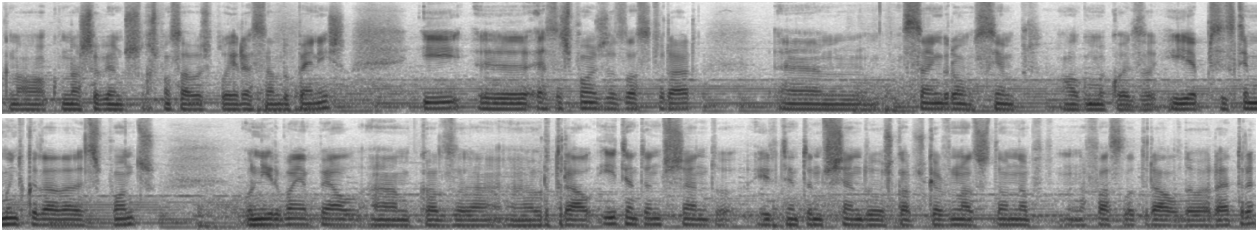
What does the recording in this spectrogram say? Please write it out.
que, não, como nós sabemos, responsáveis pela ereção do pênis, e uh, essas esponjas ao suturar um, sangram sempre alguma coisa e é preciso ter muito cuidado a esses pontos unir bem a pele à mucosa uretral e tentando fechando, ir tentando fechando os corpos cavernosos que estão na, na face lateral da uretra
